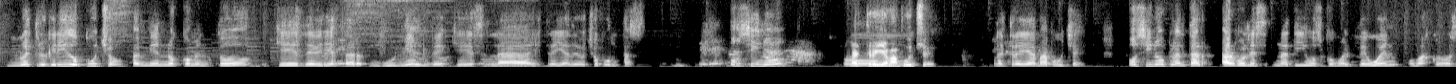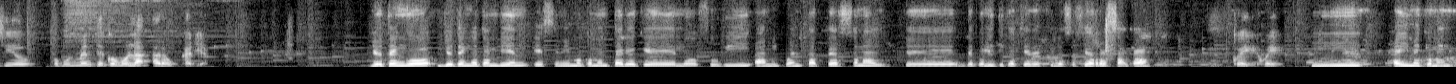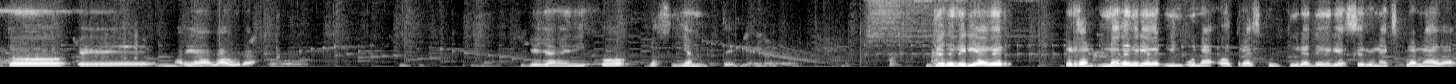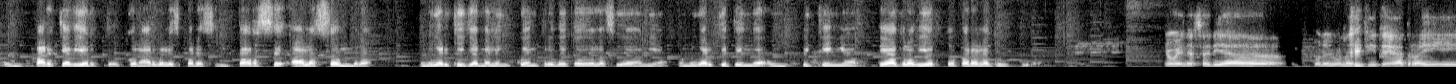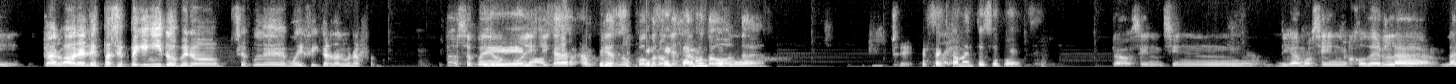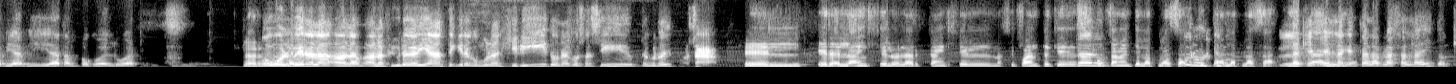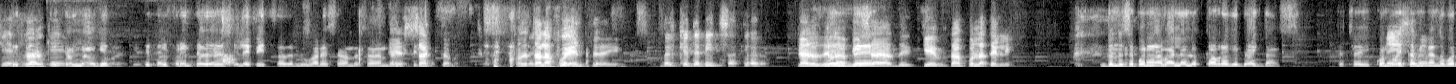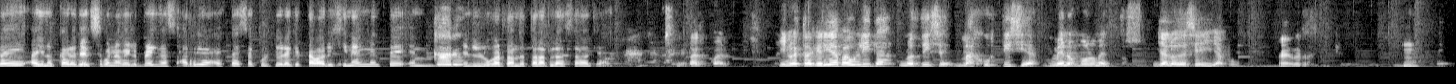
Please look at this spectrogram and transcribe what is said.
nuestro querido Pucho también nos comentó que debería estar Guñelve, que es la estrella de ocho puntas, o si no... La estrella o- mapuche. La estrella mapuche, o si no, plantar árboles nativos como el pehuen, o más conocido comúnmente como la araucaria. Yo tengo, yo tengo también ese mismo comentario que lo subí a mi cuenta personal de política que de filosofía resaca. Juegue, juegue. Y ahí me comentó eh, María Laura. Y ella me dijo lo siguiente. Yo debería haber, perdón, no debería haber ninguna otra escultura. Debería ser una explanada, un parque abierto con árboles para sentarse a la sombra. Un lugar que llame al encuentro de toda la ciudadanía, un lugar que tenga un pequeño teatro abierto para la cultura. Qué buena sería poner un Sí. anfiteatro ahí. Claro, ahora el espacio es pequeñito, pero se puede modificar de alguna forma. No, se puede Sí, no, modificar ampliando un poco lo que es la rotonda. Sí. Perfectamente se puede. Claro, sin, sin, digamos, sin joder la, la viabilidad tampoco del lugar. Claro. O volver a la, a, la, a la figura que había antes, que era como un angelito, una cosa así, ¿te acordás? O sea, El, era el ángel o el arcángel, no sé cuánto, que es Claro. justamente la plaza, que está en la plaza La que, es la que está en la plaza al ladito, que es Claro, la que que. está al lado, que, que está al frente del telepizza, del lugar ese donde se vende exactamente. ¿Dónde está la fuente? ahí? Del que te pizza, claro. Claro, de la pizza de- que dan por la tele. Donde se ponen a bailar los cabros de breakdance. ¿Cachai? Cuando vais caminando por ahí, hay unos cabros que se ponen a bailar breakdance. Arriba está esa cultura que estaba originalmente en, en el lugar donde está la plaza Baqueán. Tal cual. Y nuestra querida Paulita nos dice: más justicia, menos monumentos. Ya lo decía Iyapu. Es verdad.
